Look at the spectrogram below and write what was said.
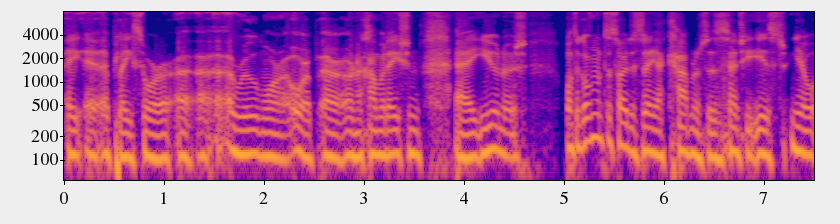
a, a place or a, a room or, or, or an accommodation uh, unit what the government decided today at cabinet is essentially is you know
